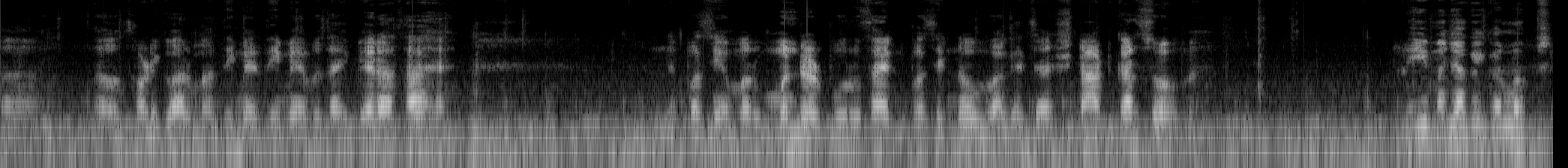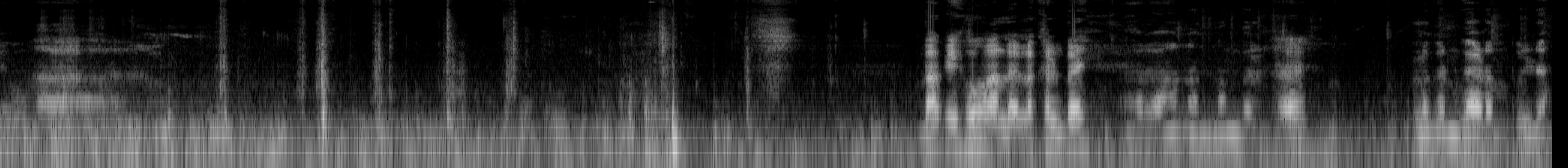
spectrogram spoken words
હા, થોડીક વારમાં ધીમે ધીમે બધા ભેરા થાય ને પછી અમારું મંડળ પૂરું થાય ને પછી નવ વાગે સ્ટાર્ટ કરશું અમે. એ મજા કંઈક અલગ છે હો. બાકી શું હાલે? લખનભાઈ? અરે આનંદ મંગલ. હે? લગન ગાડમ પીડા.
